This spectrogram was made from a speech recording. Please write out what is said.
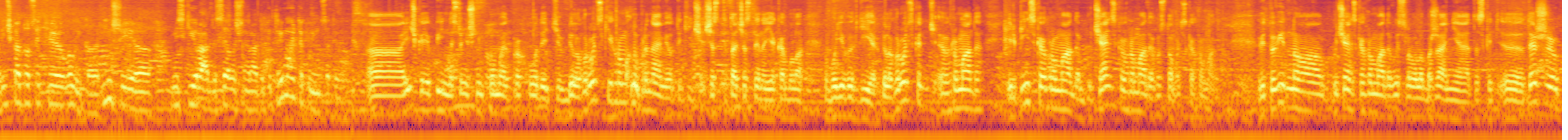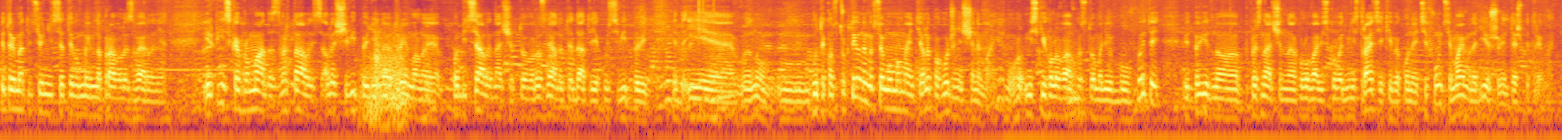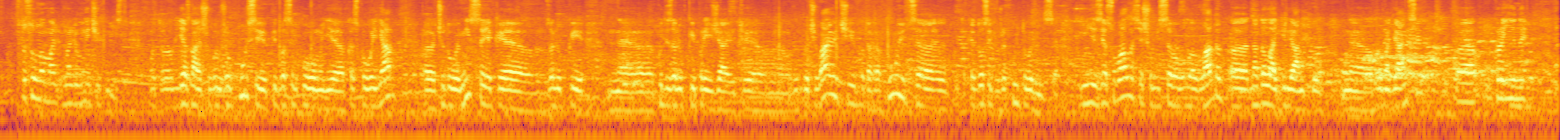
Е, Річка досить е, велика. Інші е, міські ради, селищні ради підтримують таку ініціативу. Річка Япінь на сьогоднішній момент проходить в Білогородській громаді, ну принаймні от такі та частина, яка була в бойових діях. Білогородська громада, Ірпінська громада, Бучанська громада, Гостомельська громада. Відповідно, Бучанська громада висловила бажання так сказати, е, теж підтримати цю ініціативу. Ми їм направили звернення. Ірпінська громада звертались, але ще відповіді не отримали. Пообіцяли, начебто, розглянути, дати якусь відповідь і ну, бути конструктивними в цьому моменті, але погодження ще немає. Міський голова в Гостомелі був вбитий. Відповідно, призначена голова військової адміністрації, який виконує ці функції. Маємо надію, що він теж підтримає. Стосовно маль- мальовничих місць, от е, я знаю, що ви вже в курсі. Під Васильковим є Казковий Яр, е, чудове місце, яке залюбки, е, куди залюбки приїжджають відпочиваючі, фотографуються. Таке досить вже культове місце. І з'ясувалося, що місцева влада надала ділянку громадянці України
